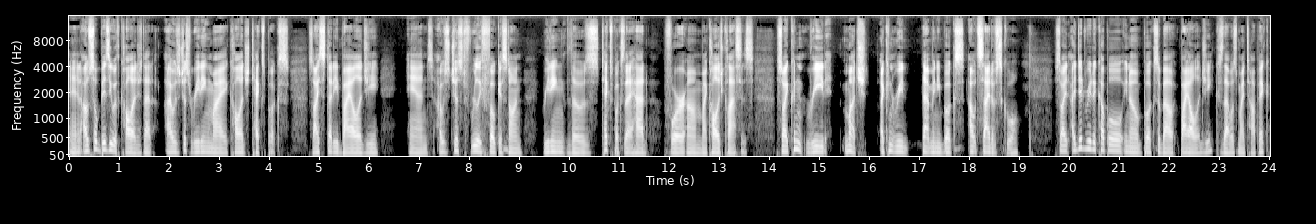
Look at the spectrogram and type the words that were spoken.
and I was so busy with college that I was just reading my college textbooks. So I studied biology and I was just really focused on reading those textbooks that I had for um, my college classes. So I couldn't read much. I couldn't read that many books outside of school. So I, I did read a couple, you know, books about biology because that was my topic.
